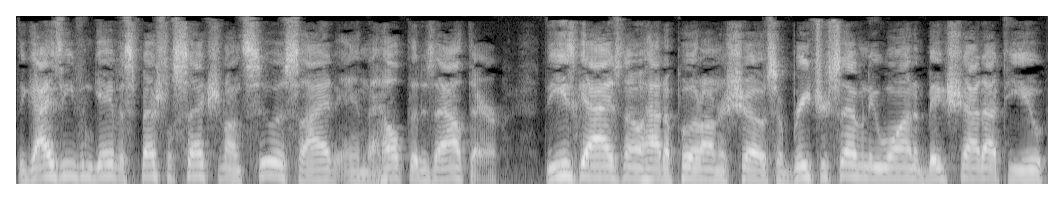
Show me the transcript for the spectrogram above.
The guys even gave a special section on suicide and the help that is out there." These guys know how to put on a show. So Breacher71, a big shout out to you.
